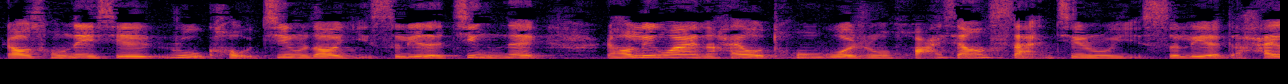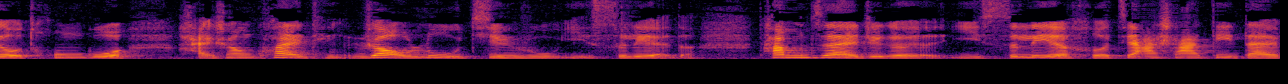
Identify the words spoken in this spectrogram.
然后从那些入口进入到以色列的境内。然后另外呢，还有通过这种滑滑翔伞进入以色列的，还有通过海上快艇绕路进入以色列的。他们在这个以色列和加沙地带。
